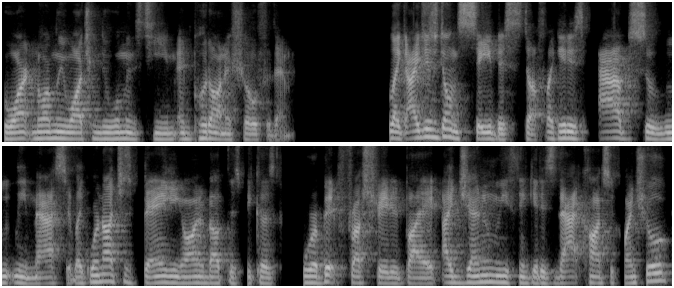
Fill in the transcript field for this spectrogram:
who aren't normally watching the women's team and put on a show for them. Like, I just don't say this stuff. Like, it is absolutely massive. Like, we're not just banging on about this because we're a bit frustrated by it. I genuinely think it is that consequential.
